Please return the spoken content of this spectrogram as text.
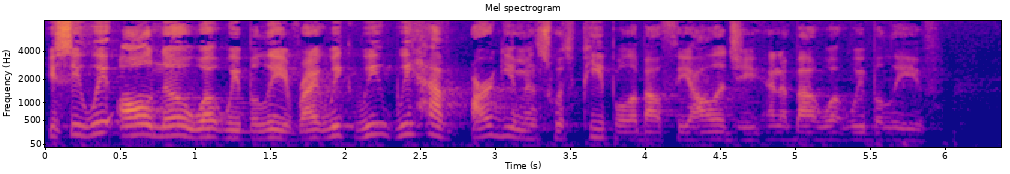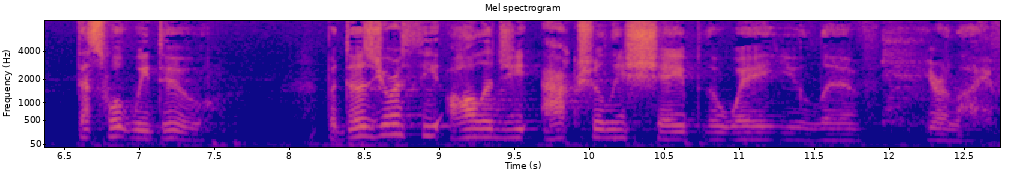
You see, we all know what we believe, right? We, we, we have arguments with people about theology and about what we believe. That's what we do. But does your theology actually shape the way you live your life?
